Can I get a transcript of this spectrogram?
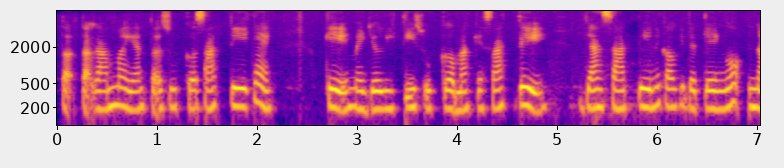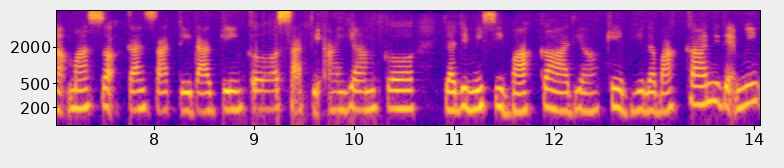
tak tak ramai yang tak suka sate kan. Okay, majoriti suka makan sate yang sate ni kalau kita tengok nak masakkan sate daging ke sate ayam ke jadi mesti bakar dia. Okay, bila bakar ni that mean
